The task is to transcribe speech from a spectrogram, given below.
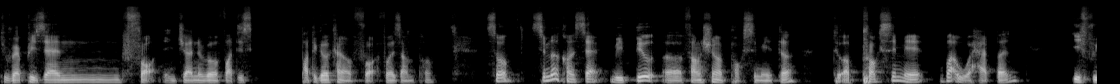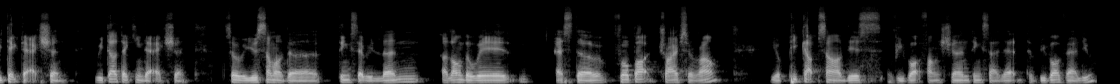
to represent fraud in general for this particular kind of fraud, for example. So similar concept, we build a function approximator to approximate what will happen if we take the action without taking the action. So we use some of the things that we learn along the way as the robot drives around. You pick up some of this reward function, things like that, the reward value,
